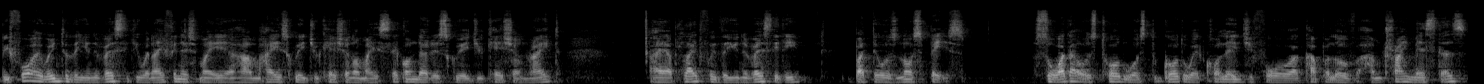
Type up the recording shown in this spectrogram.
Before I went to the university, when I finished my um, high school education or my secondary school education, right? I applied for the university, but there was no space. So what I was told was to go to a college for a couple of um, trimesters,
